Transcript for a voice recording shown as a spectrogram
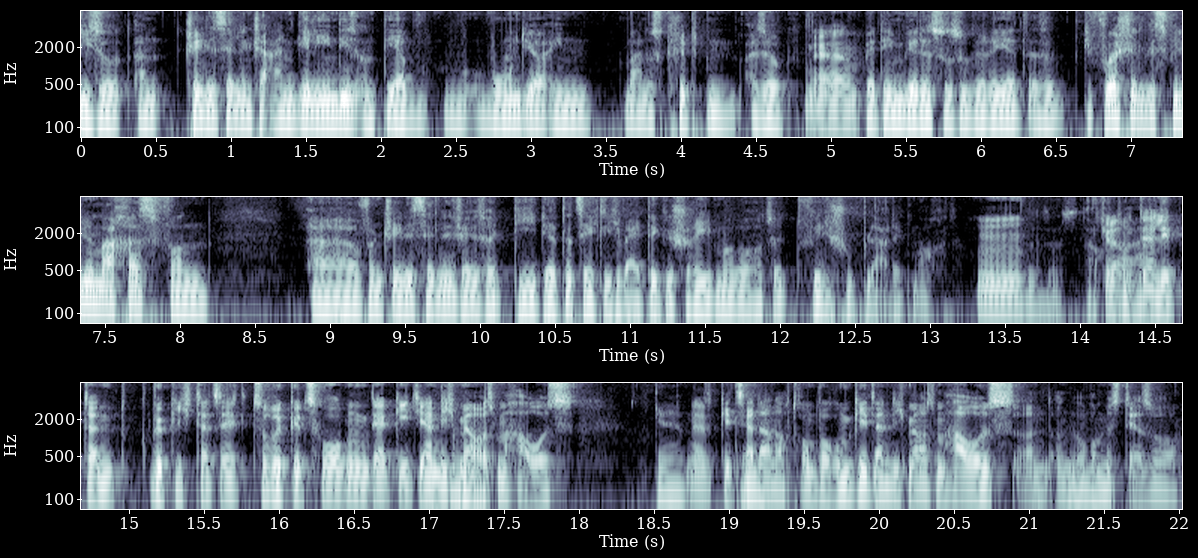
die so an J.D. Salinger angelehnt ist und der wohnt ja in Manuskripten. Also ja. bei dem wird es so suggeriert, also die Vorstellung des Filmemachers von, äh, von J.D. Salinger ist halt die, der tatsächlich weitergeschrieben, aber hat es halt für die Schublade gemacht. Mhm. Also genau, der lebt dann wirklich tatsächlich zurückgezogen, der geht ja nicht mhm. mehr aus dem Haus. Ja. Da geht es ja. ja dann auch darum, warum geht er nicht mehr aus dem Haus und, und warum mhm. ist der so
